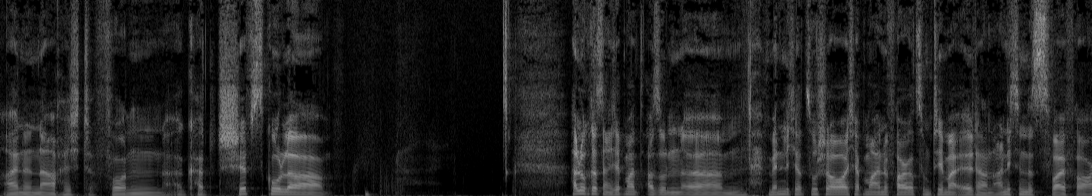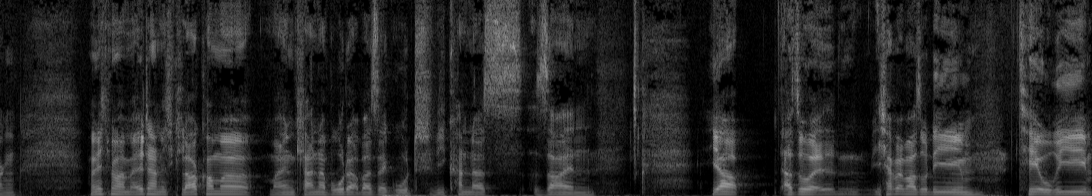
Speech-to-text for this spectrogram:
Eine Nachricht von Kaczewskola. Hallo Christian, ich habe mal, also ein ähm, männlicher Zuschauer, ich habe mal eine Frage zum Thema Eltern. Eigentlich sind es zwei Fragen. Wenn ich mit meinen Eltern nicht klarkomme, mein kleiner Bruder aber sehr gut. Wie kann das sein? Ja, also ähm, ich habe immer so die Theorie,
